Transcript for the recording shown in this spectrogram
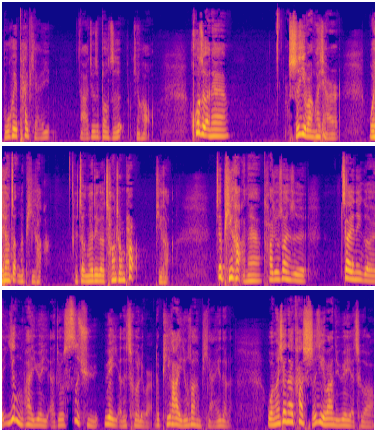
不会太便宜，啊，就是保值挺好。或者呢，十几万块钱儿，我想整个皮卡，整个这个长城炮皮卡。这皮卡呢，它就算是在那个硬派越野，就是四驱越野的车里边，这皮卡已经算很便宜的了。我们现在看十几万的越野车。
